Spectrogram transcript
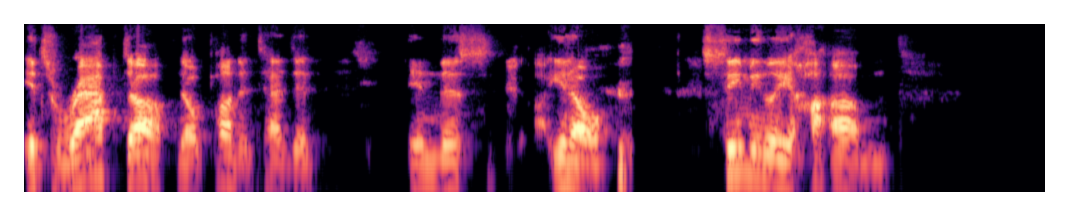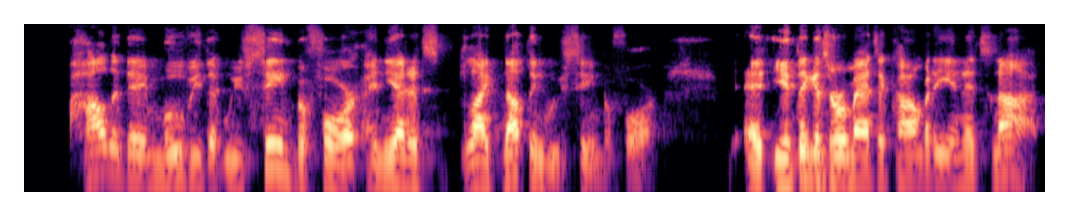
it's wrapped up, no pun intended, in this you know seemingly um, holiday movie that we've seen before, and yet it's like nothing we've seen before. You think it's a romantic comedy, and it's not.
